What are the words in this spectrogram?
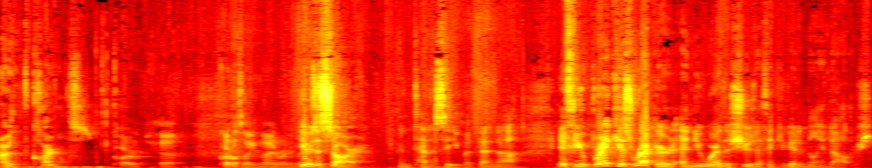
or the Cardinals. Card, yeah. Cardinals like nine running He was a star in Tennessee, but then uh, if you break his record and you wear the shoes, I think you get a million dollars.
